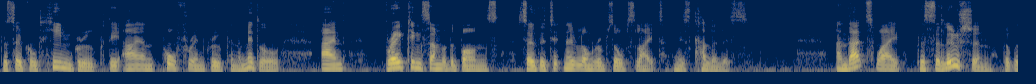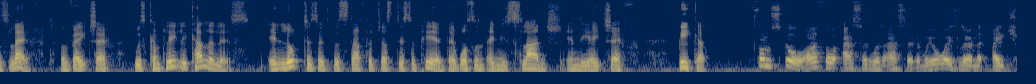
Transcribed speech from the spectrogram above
the so-called heme group, the iron porphyrin group in the middle, and breaking some of the bonds so that it no longer absorbs light and is colorless. And that's why the solution that was left of HF was completely colorless. It looked as if the stuff had just disappeared. There wasn't any sludge in the HF beaker. From school, I thought acid was acid, and we always learn that H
